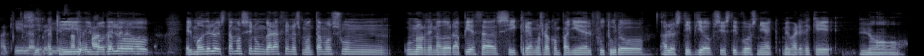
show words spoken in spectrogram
Aquí, el modelo, el modelo estamos en un garaje, nos montamos un, un, ordenador a piezas y creamos la compañía del futuro a los Steve Jobs y Steve Wozniak. Me parece que no,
